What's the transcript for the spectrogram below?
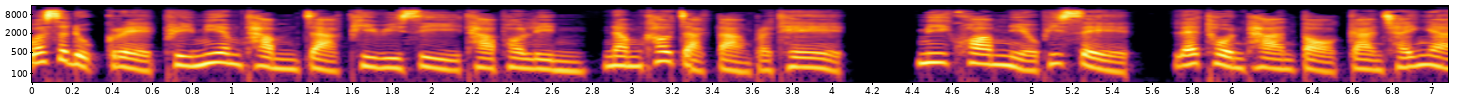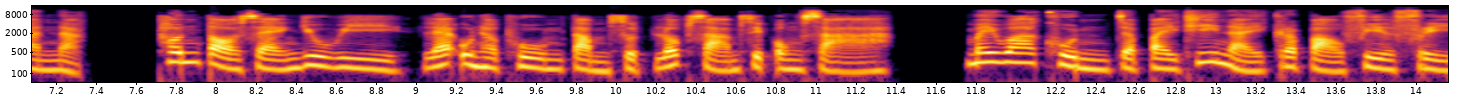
วัสดุเกรดพรีเมียมทำจาก PVC ทาพอลินนำเข้าจากต่างประเทศ มีความเหนียวพิเศษ และทนทานต่อการใช้งานหนัก ทนต่อแสง UV และอุณหภูมิต่ำสุดลบ 30 องศา ไม่ว่าคุณจะไปที่ไหนกระเป๋าฟีลฟรี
